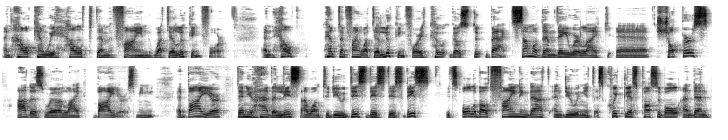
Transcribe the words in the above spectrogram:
and how can we help them find what they're looking for? And help help them find what they're looking for it co- goes to back. Some of them they were like uh, shoppers others were like buyers meaning a buyer then you have a list i want to do this this this this. It's all about finding that and doing it as quickly as possible and then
